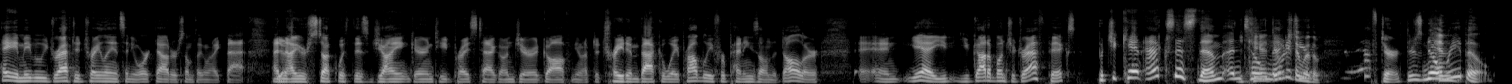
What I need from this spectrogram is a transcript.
hey, maybe we drafted Trey Lance and he worked out or something like that, and now you're stuck with this giant guaranteed price tag on Jared Goff, and you'll have to trade him back away probably for pennies on the dollar. And yeah, you you got a bunch of draft picks, but you can't access them until next year. After there's no and, rebuild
